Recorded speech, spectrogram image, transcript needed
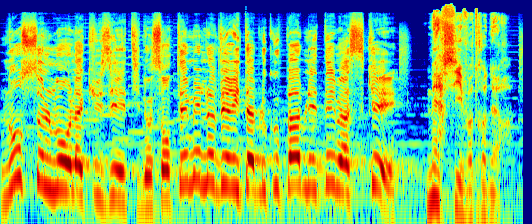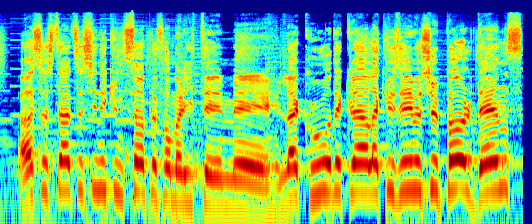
Non seulement l'accusé est innocenté, mais le véritable coupable est démasqué. Merci, votre honneur. À ce stade, ceci n'est qu'une simple formalité, mais la Cour déclare l'accusé, Monsieur Paul Dance,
